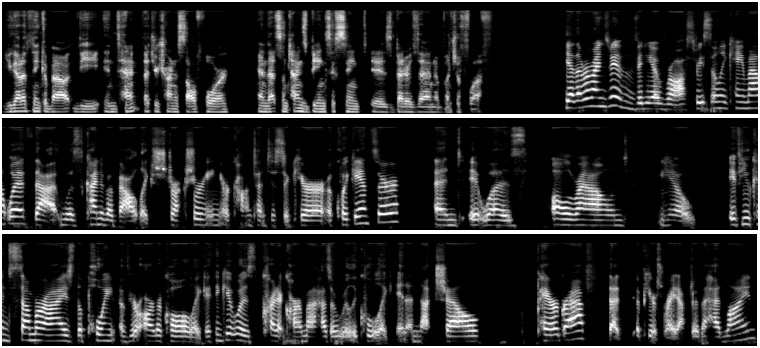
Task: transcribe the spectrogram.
You got to think about the intent that you're trying to solve for, and that sometimes being succinct is better than a bunch of fluff. Yeah, that reminds me of a video Ross recently came out with that was kind of about like structuring your content to secure a quick answer. And it was all around, you know, if you can summarize the point of your article, like I think it was Credit Karma has a really cool, like in a nutshell paragraph that appears right after the headline.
